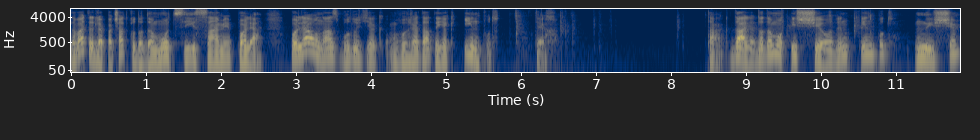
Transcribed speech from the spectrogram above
Давайте для початку додамо ці самі поля. Поля у нас будуть як, виглядати як input тег. Так, далі додамо іще один input нижче.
